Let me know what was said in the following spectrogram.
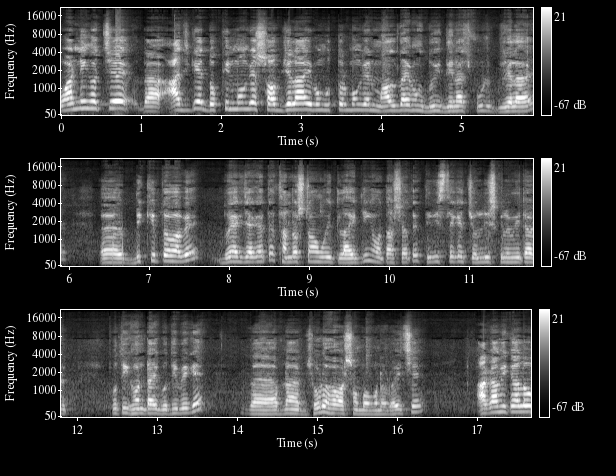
ওয়ার্নিং হচ্ছে আজকে দক্ষিণবঙ্গের সব জেলা এবং উত্তরবঙ্গের মালদা এবং দুই দিনাজপুর জেলায় বিক্ষিপ্তভাবে দু এক জায়গাতে থান্ডারস্টর্ম উইথ লাইটনিং এবং তার সাথে তিরিশ থেকে চল্লিশ কিলোমিটার প্রতি ঘন্টায় গতিবেগে আপনার ঝোড়ো হওয়ার সম্ভাবনা রয়েছে। আগামীকালও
